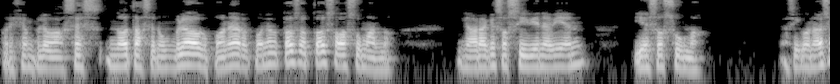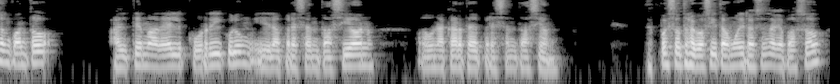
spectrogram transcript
por ejemplo, haces notas en un blog, poner, poner todo eso, todo eso va sumando. Y la verdad que eso sí viene bien y eso suma. Así que bueno, eso en cuanto al tema del currículum y de la presentación o una carta de presentación. Después otra cosita muy graciosa que pasó,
